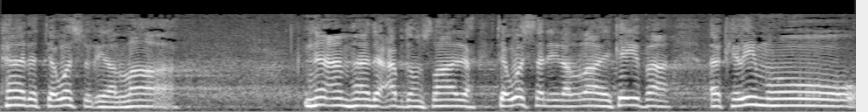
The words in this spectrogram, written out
هذا التوسل إلى الله. نعم هذا عبد صالح. توسل إلى الله كيف؟ أكرمه.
